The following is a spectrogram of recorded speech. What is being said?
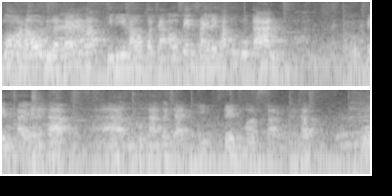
หม้อเราเดือดแล้วนะครับ ทีนี้เราก็จะเอาเส้นใส่เลยครับคุณครูการเอาเส้นใส่เลยนะครับอ่าคุณครูการก็จะหยิบเส้นมาใส่นะครับโอ้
